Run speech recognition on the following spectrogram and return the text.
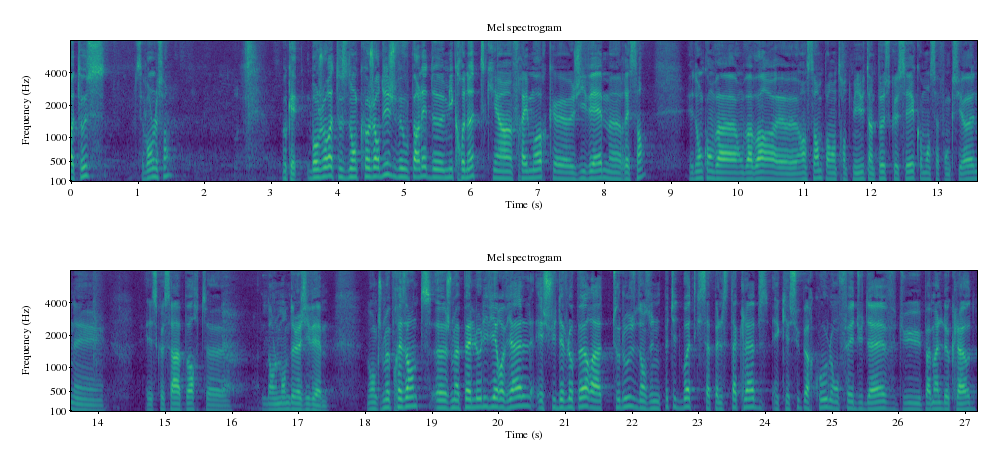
à tous. C'est bon le son? Ok. Bonjour à tous. Donc aujourd'hui, je vais vous parler de Micronaut, qui est un framework euh, JVM euh, récent. Et donc on va, on va voir euh, ensemble pendant 30 minutes un peu ce que c'est, comment ça fonctionne et, ce que ça apporte dans le monde de la JVM. Donc je me présente, je m'appelle Olivier Revial et je suis développeur à Toulouse dans une petite boîte qui s'appelle Stack Labs et qui est super cool. On fait du dev, du pas mal de cloud.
